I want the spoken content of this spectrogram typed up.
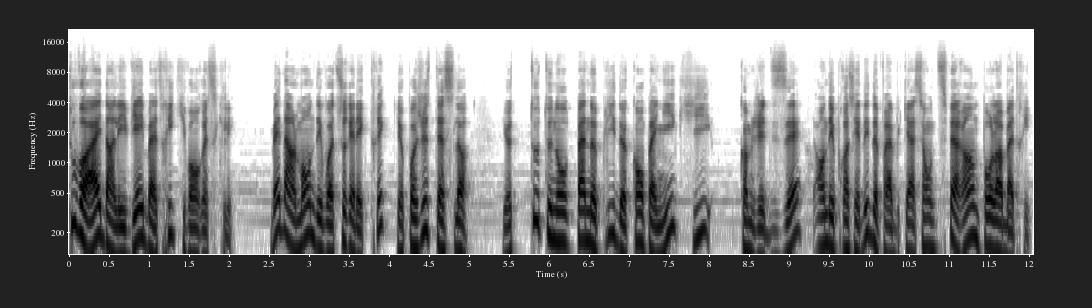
Tout va être dans les vieilles batteries qui vont recycler. Mais dans le monde des voitures électriques, il n'y a pas juste Tesla. Il y a toute une autre panoplie de compagnies qui, comme je disais, ont des procédés de fabrication différents pour leurs batteries.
